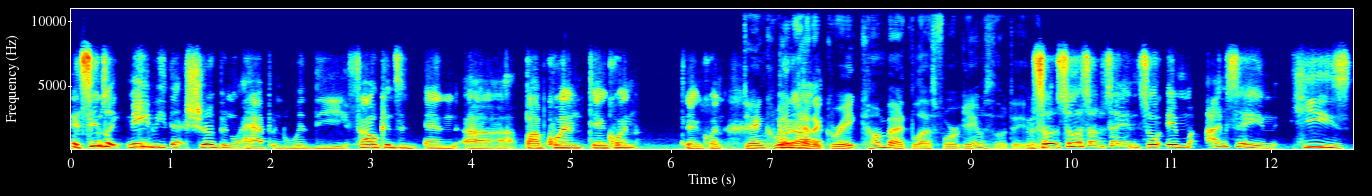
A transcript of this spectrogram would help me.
It seems like maybe that should have been what happened with the Falcons and, and uh, Bob Quinn, Dan Quinn, Dan Quinn. Dan Quinn but, uh, had a great comeback the last four games though, David. So so that's what I'm saying. So it, I'm saying he's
